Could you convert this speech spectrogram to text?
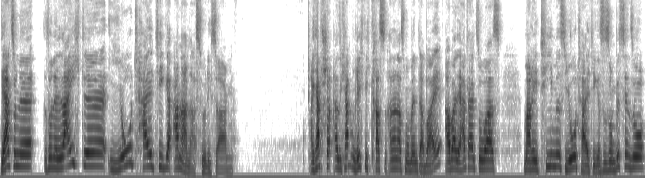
Der hat so eine, so eine leichte jodhaltige Ananas, würde ich sagen. Ich habe schon, also ich habe einen richtig krassen Ananas-Moment dabei, aber der hat halt sowas maritimes, jodhaltiges. Es ist so ein bisschen so,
